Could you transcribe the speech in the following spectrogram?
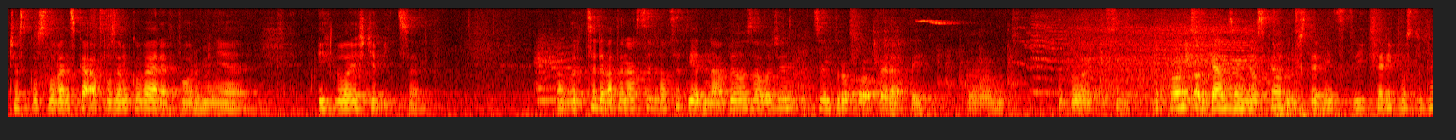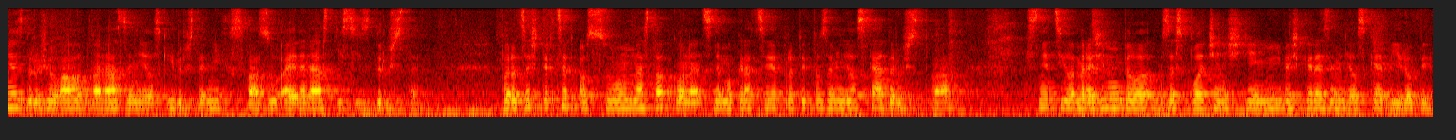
Československa a pozemkové reformě jich bylo ještě více. A v roce 1921 byl založen Centro Kooperativ, to byl vrcholný orgán zemědělského družstevnictví, který postupně združoval 12 zemědělských družstevních svazů a 11 tisíc družstev. Po roce 1948 nastal konec demokracie pro tyto zemědělská družstva. Vlastně cílem režimu bylo ze společenštění veškeré zemědělské výroby.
